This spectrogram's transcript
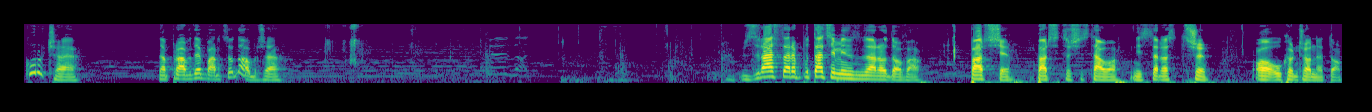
Kurczę. Naprawdę bardzo dobrze. Wzrasta reputacja międzynarodowa. Patrzcie, patrzcie co się stało. Jest teraz 3. O, ukończone to.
